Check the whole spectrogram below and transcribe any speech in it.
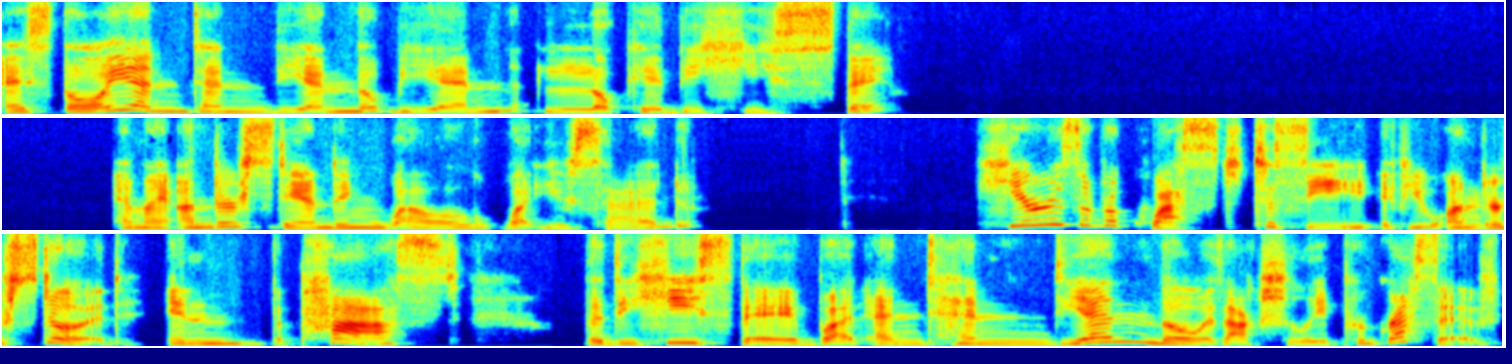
¿Estoy entendiendo bien lo que dijiste? Am I understanding well what you said? Here is a request to see if you understood. In the past, the dijiste, but entendiendo is actually progressive.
